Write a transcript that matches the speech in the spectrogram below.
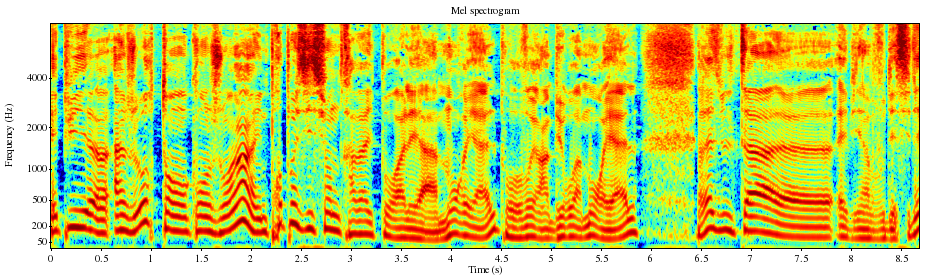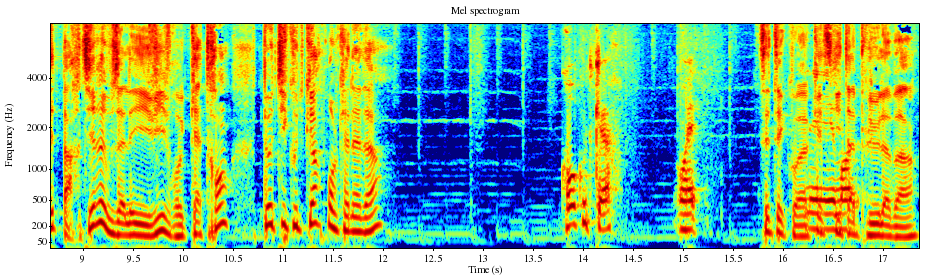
Et puis euh, un jour, ton conjoint a une proposition de travail pour aller à Montréal, pour ouvrir un bureau à Montréal. Résultat, euh, eh bien, vous décidez de partir et vous allez y vivre 4 ans. Petit coup de cœur pour le Canada? Gros coup de cœur. Ouais. C'était quoi? Qu'est-ce qui t'a plu là-bas?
